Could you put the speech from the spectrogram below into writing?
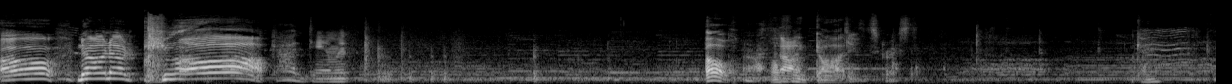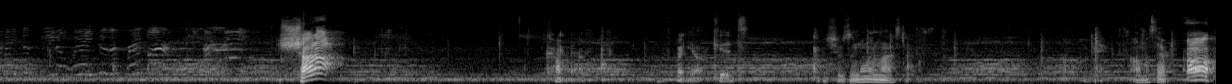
Oh no no! oh! God damn it! Oh! Ah, oh, Oh, thank God. Jesus Christ! Shut up! Calm down. Don't yell at kids. She was annoying last time. Okay, almost there. Oh!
